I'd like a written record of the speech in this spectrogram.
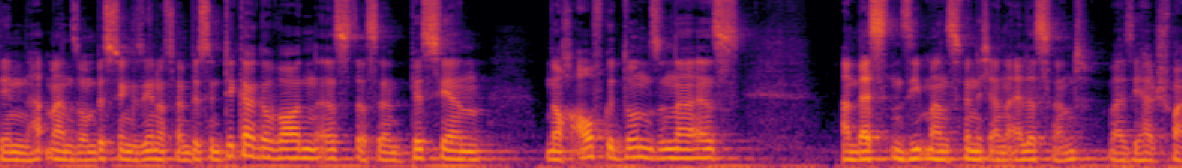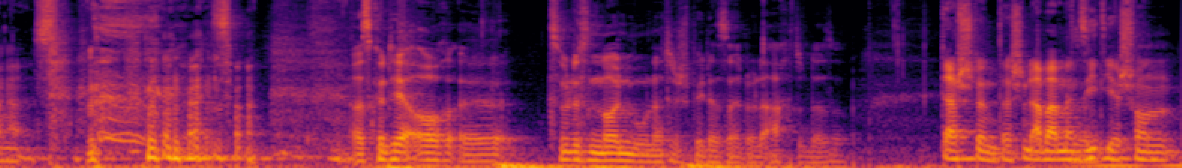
Den hat man so ein bisschen gesehen, dass er ein bisschen dicker geworden ist, dass er ein bisschen noch aufgedunsener ist. Am besten sieht man es, finde ich, an Alicent, weil sie halt schwanger ist. also. Aber es könnte ja auch äh, zumindest neun Monate später sein oder acht oder so. Das stimmt, das stimmt. Aber man sieht ihr schon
